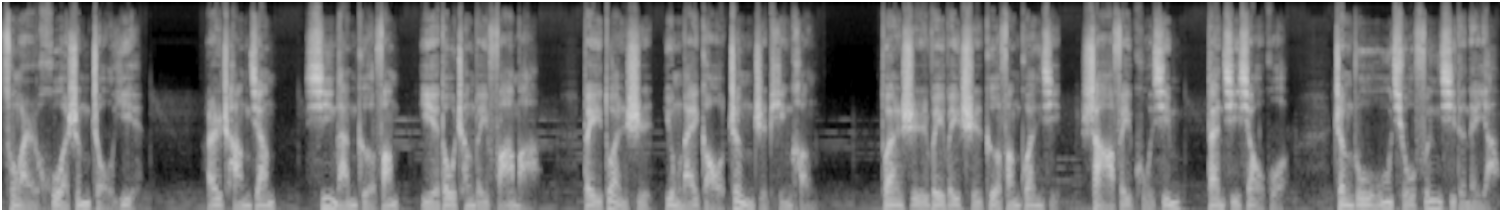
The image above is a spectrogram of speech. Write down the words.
从而祸生肘腋。而长江西南各方也都成为砝码，被段氏用来搞政治平衡。段氏为维持各方关系，煞费苦心，但其效果，正如吴求分析的那样：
